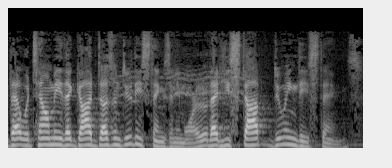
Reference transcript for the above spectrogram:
that would tell me that God doesn't do these things anymore, that He stopped doing these things.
